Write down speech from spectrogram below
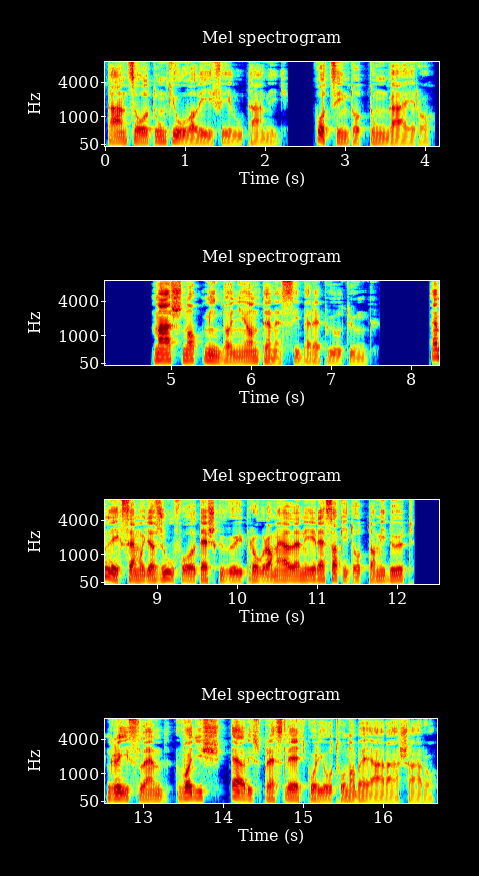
táncoltunk jóval éjfél utánig. Kocintottunk gájra. Másnap mindannyian Tennessee-be repültünk. Emlékszem, hogy a zsúfolt esküvői program ellenére szakítottam időt Graceland, vagyis Elvis Presley egykori otthona bejárására.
